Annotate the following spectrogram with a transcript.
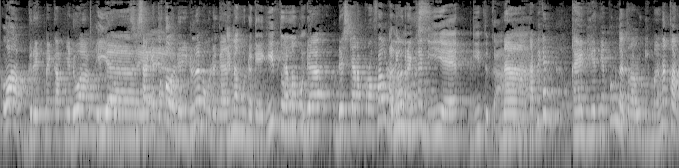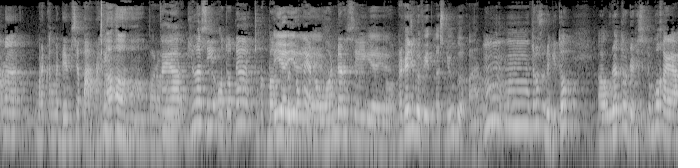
lo upgrade makeupnya doang gitu. Iya, Sisanya iya, tuh iya. kalau dari dulu emang udah ganteng. Emang udah kayak gitu. Emang udah udah secara profil udah Paling bagus. mereka diet gitu kan. Nah, tapi kan kayak dietnya pun nggak terlalu gimana karena mereka ngedance parah ya. Heeh, heeh, parah kayak gila sih ototnya cepet banget Iya, iya, kayak iya. no wonder sih Iya, iya. gitu. Mereka juga fitness juga kan. Mm-mm, terus udah gitu uh, udah tuh dari situ gue kayak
